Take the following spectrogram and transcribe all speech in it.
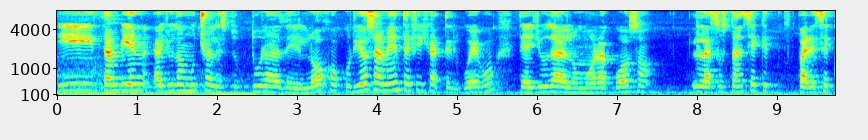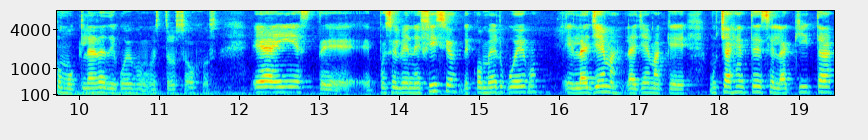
y también ayuda mucho a la estructura del ojo. Curiosamente, fíjate, el huevo te ayuda al humor acuoso, la sustancia que parece como clara de huevo en nuestros ojos. He ahí este, pues el beneficio de comer huevo. Eh, la yema, la yema que mucha gente se la quita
